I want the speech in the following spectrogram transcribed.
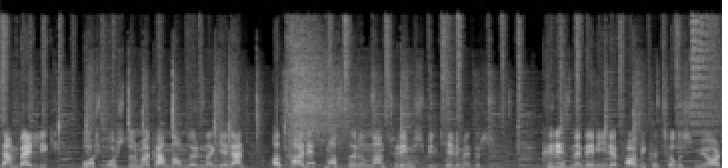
tembellik, boş boş durmak anlamlarına gelen atalet maslarından türemiş bir kelimedir. Kriz nedeniyle fabrika çalışmıyor,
